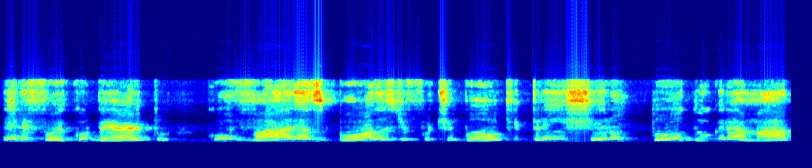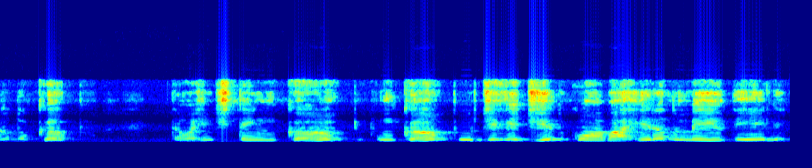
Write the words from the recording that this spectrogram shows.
ele foi coberto com várias bolas de futebol que preencheram todo o gramado do campo. Então, a gente tem um campo, um campo dividido com a barreira no meio dele,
